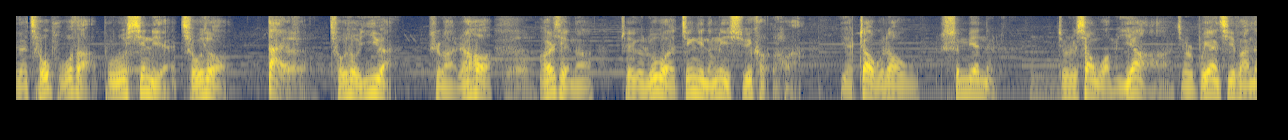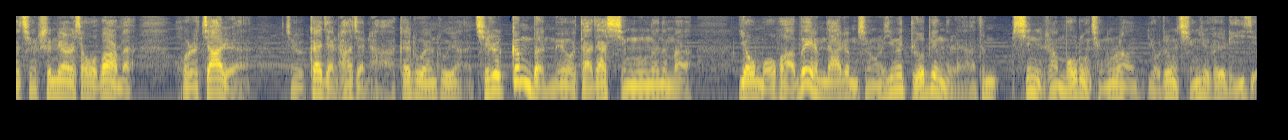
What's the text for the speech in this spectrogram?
个求菩萨不如心里求求大夫，求求医院，是吧？然后，而且呢，这个如果经济能力许可的话，也照顾照顾身边的人。就是像我们一样啊，就是不厌其烦的请身边的小伙伴们或者家人，就是该检查检查，该住院住院。其实根本没有大家形容的那么妖魔化。为什么大家这么形容？因为得病的人啊，他们心理上某种程度上有这种情绪可以理解。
